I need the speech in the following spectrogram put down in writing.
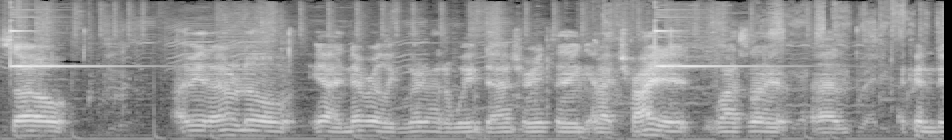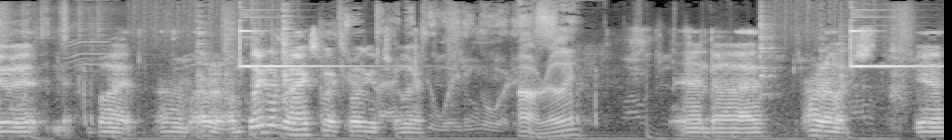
So. I mean, I don't know. Yeah, I never like learned how to wave dash or anything, and I tried it last night, and I couldn't do it. But um, I don't know. I'm playing with my Xbox One controller, Oh, really? and uh, I don't know. It's, yeah.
